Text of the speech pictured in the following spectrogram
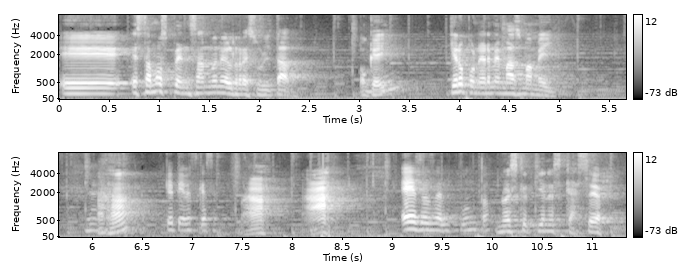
Eh, estamos pensando en el resultado, ¿ok? Quiero ponerme más mamey. Ajá. ¿Qué tienes que hacer? Ah, ah. Ese es el punto. No es que tienes que hacer,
